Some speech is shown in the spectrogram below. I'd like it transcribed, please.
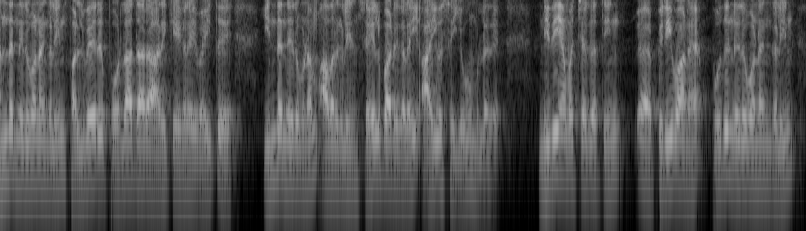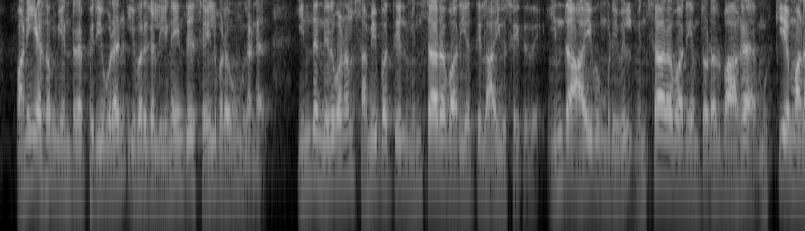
அந்த நிறுவனங்களின் பல்வேறு பொருளாதார அறிக்கைகளை வைத்து இந்த நிறுவனம் அவர்களின் செயல்பாடுகளை ஆய்வு செய்யவும் உள்ளது. நிதி அமைச்சகத்தின் பிரிவான பொது நிறுவனங்களின் பணியகம் என்ற பிரிவுடன் இவர்கள் இணைந்து செயல்படவும் உள்ளனர். இந்த நிறுவனம் சமீபத்தில் மின்சார வாரியத்தில் ஆய்வு செய்தது. இந்த ஆய்வு முடிவில் மின்சார வாரியம் தொடர்பாக முக்கியமான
